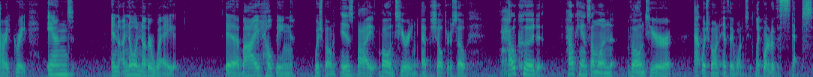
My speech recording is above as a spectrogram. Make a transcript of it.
All right, great. And and I know another way uh, by helping Wishbone is by volunteering at the shelter. So, how could how can someone volunteer at Wishbone if they wanted to? Like, what are the steps?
